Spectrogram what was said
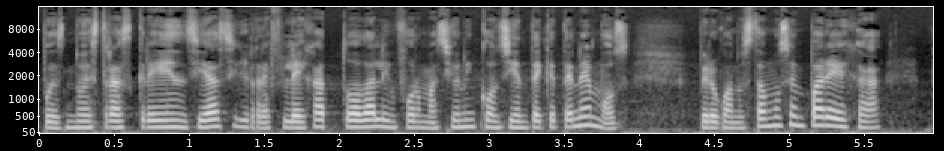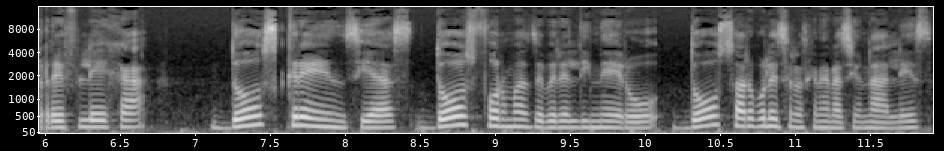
pues nuestras creencias y refleja toda la información inconsciente que tenemos. Pero cuando estamos en pareja, refleja dos creencias, dos formas de ver el dinero, dos árboles transgeneracionales,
